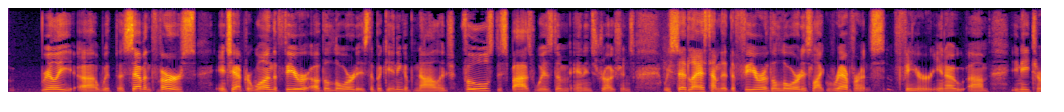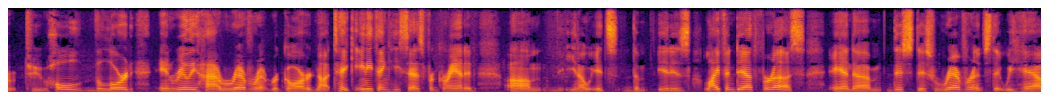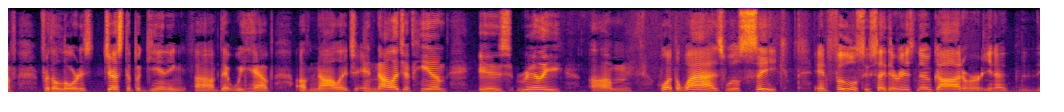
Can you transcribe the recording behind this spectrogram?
really uh, with the seventh verse in chapter 1, the fear of the Lord is the beginning of knowledge. Fools despise wisdom and instructions. We said last time that the fear of the Lord is like reverence fear. You know, um, you need to, to hold the Lord in really high reverent regard, not take anything He says for granted. Um, you know, it's the it is life and death for us, and um, this this reverence that we have for the Lord is just the beginning uh, that we have of knowledge. And knowledge of Him is really um, what the wise will seek. And fools who say there is no God or, you know,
